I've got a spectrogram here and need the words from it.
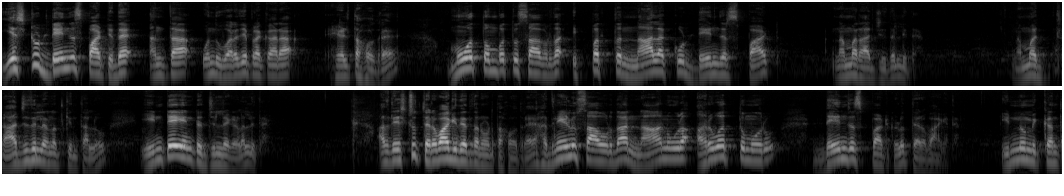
ಎಷ್ಟು ಡೇಂಜರ್ ಸ್ಪಾಟ್ ಇದೆ ಅಂತ ಒಂದು ವರದಿ ಪ್ರಕಾರ ಹೇಳ್ತಾ ಹೋದರೆ ಮೂವತ್ತೊಂಬತ್ತು ಸಾವಿರದ ಇಪ್ಪತ್ತ ನಾಲ್ಕು ಡೇಂಜರ್ ಸ್ಪಾಟ್ ನಮ್ಮ ರಾಜ್ಯದಲ್ಲಿದೆ. ನಮ್ಮ ರಾಜ್ಯದಲ್ಲಿ ಅನ್ನೋದಕ್ಕಿಂತಲೂ ಎಂಟೇ ಎಂಟು ಜಿಲ್ಲೆಗಳಲ್ಲಿದೆ. ಎಷ್ಟು ತೆರವಾಗಿದೆ ಅಂತ ನೋಡ್ತಾ ಹೋದರೆ ಹದಿನೇಳು ಸಾವಿರದ ನಾನ್ನೂರ ಅರವತ್ತು ಮೂರು ಡೇಂಜರ್ ಸ್ಪಾಟ್ಗಳು ತೆರವಾಗಿದೆ. ಇನ್ನೂ ಮಿಕ್ಕಂತ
